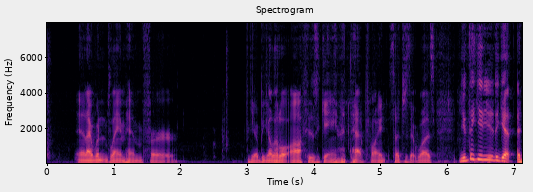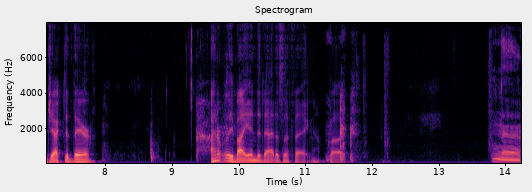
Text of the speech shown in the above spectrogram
and I wouldn't blame him for you know being a little off his game at that point, such as it was. Do you think he needed to get ejected there? I don't really buy into that as a thing, but nah.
